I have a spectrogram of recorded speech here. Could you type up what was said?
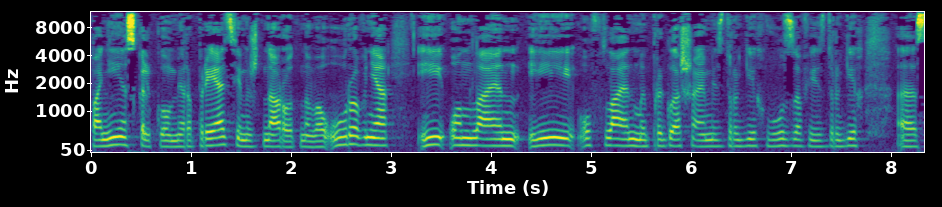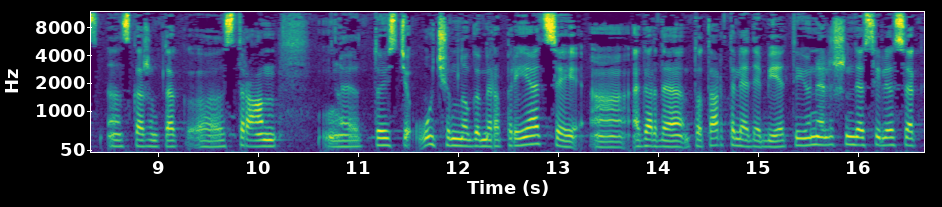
по нескольку мероприятий международного уровня и онлайн, и офлайн. Мы приглашаем из других вузов, из других, скажем так, стран. То есть очень много мероприятий. Дә татар теле әдәбияты юнәлешендә сөйләсәк,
